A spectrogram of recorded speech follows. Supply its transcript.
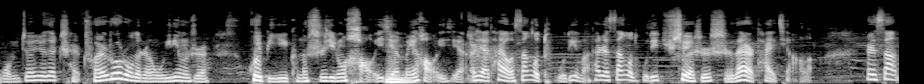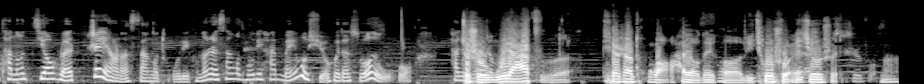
我们就觉得传传说中的人物一定是会比可能实际中好一些、美好一些。而且他有三个徒弟嘛，他这三个徒弟确实实在是太强了。这三，他能教出来这样的三个徒弟，可能这三个徒弟还没有学会他所有的武功。他就是无崖子、天山童姥，还有那个李秋水。李秋水师傅啊，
